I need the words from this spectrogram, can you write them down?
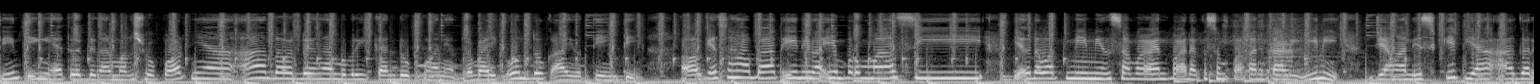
Ting Ting yaitu dengan mensupportnya atau dengan memberikan dukungan yang terbaik untuk Ayu Ting Ting. Oke sahabat inilah informasi yang dapat Mimin sampaikan pada kesempatan kali ini jangan di skip ya agar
